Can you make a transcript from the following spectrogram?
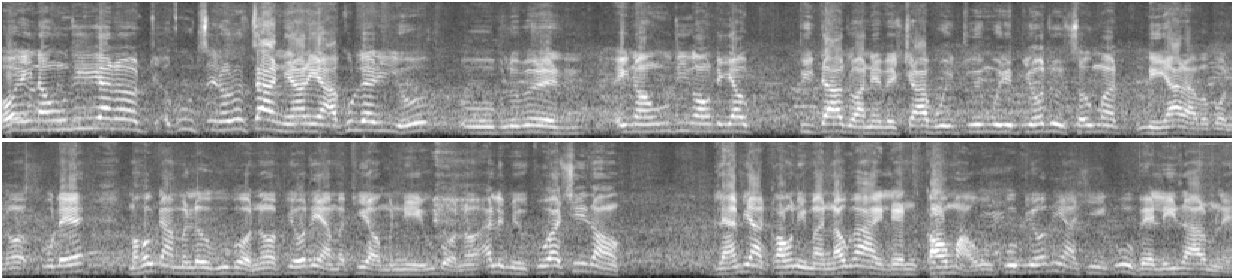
အော်အိမ်တော်ဦးစီးကတော့အခုကျွန်တော်တို့စညာတွေကအခုလက်ကြီးကိုဟိုဘယ်လိုပြောလဲအိမ်တော်ဦးစီးကောင်းတယောက်ပီတာစွာနဲ့ပဲရှားပွေကျွေးမွေးပြောစုစုံမနေရတာပဲပေါ့နော်ကိုလည်းမဟုတ်တာမလုပ်ဘူးပေါ့နော်ပြောတရားမဖြစ်အောင်မနေဘူးပေါ့နော်အဲ့လိုမျိုးကိုကရှေ့ဆောင်လမ်းပြကောင်းနေမှာနောက်ကလည်းကောင်းပါဘူးကိုပြောတရားရှိရင်ကိုဘယ်လေးစားရမလဲ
